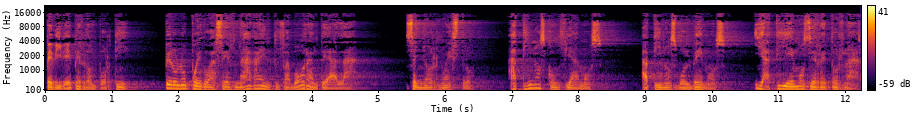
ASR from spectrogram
Pediré perdón por ti, pero no puedo hacer nada en tu favor ante Alá. Señor nuestro, a ti nos confiamos, a ti nos volvemos y a ti hemos de retornar.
